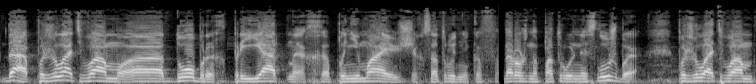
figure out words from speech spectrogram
Да, пожелать вам э, добрых, приятных, понимающих сотрудников дорожно-патрульной службы, пожелать вам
